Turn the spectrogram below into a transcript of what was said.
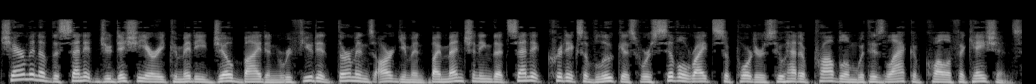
Chairman of the Senate Judiciary Committee Joe Biden refuted Thurmond's argument by mentioning that Senate critics of Lucas were civil rights supporters who had a problem with his lack of qualifications.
